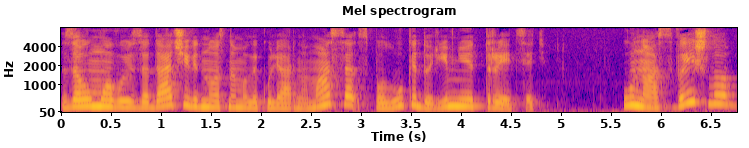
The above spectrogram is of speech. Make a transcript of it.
за умовою задачі відносна молекулярна маса сполуки дорівнює 30. У нас вийшло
